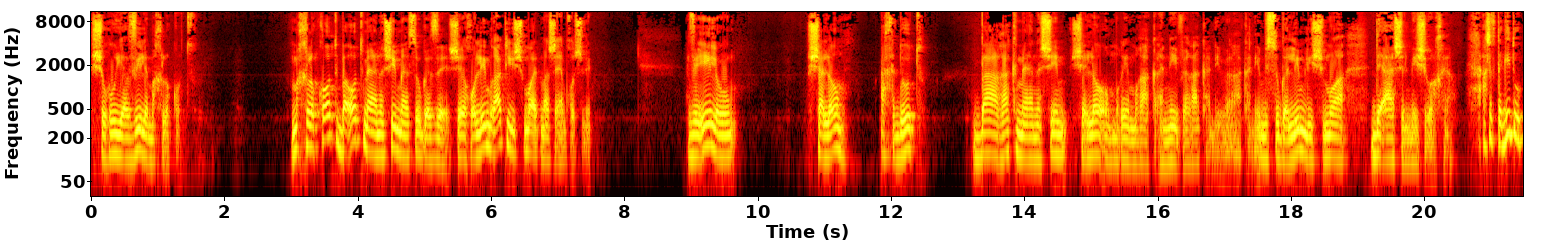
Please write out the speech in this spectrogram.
שהוא יביא למחלוקות. מחלוקות באות מאנשים מהסוג הזה, שיכולים רק לשמוע את מה שהם חושבים. ואילו שלום, אחדות, באה רק מאנשים שלא אומרים רק אני ורק אני ורק אני, מסוגלים לשמוע דעה של מישהו אחר. עכשיו תגידו,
